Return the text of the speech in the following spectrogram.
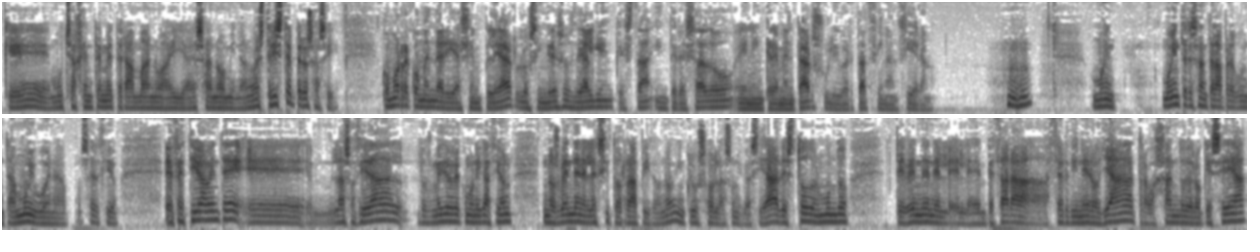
que mucha gente meterá mano ahí a esa nómina. No es triste, pero es así. ¿Cómo recomendarías emplear los ingresos de alguien que está interesado en incrementar su libertad financiera? Muy, muy interesante la pregunta, muy buena, Sergio. Efectivamente, eh, la sociedad, los medios de comunicación nos venden el éxito rápido, ¿no? Incluso las universidades, todo el mundo te venden el empezar a hacer dinero ya, trabajando de lo que sea,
